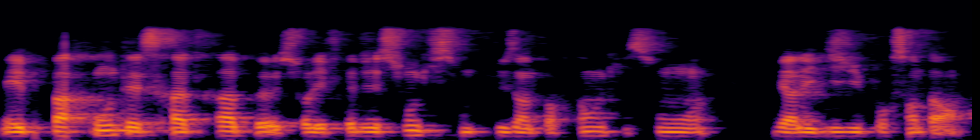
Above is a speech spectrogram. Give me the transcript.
Mais par contre, elles se rattrapent sur les frais de gestion qui sont plus importants, qui sont vers les 18% par an.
